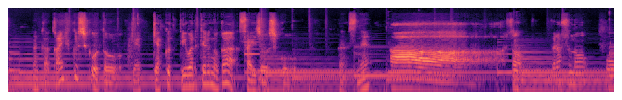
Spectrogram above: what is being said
うん。なんか回復思考と逆逆って言われてるのが最上思考なんですね。ああ、そのプラスの方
